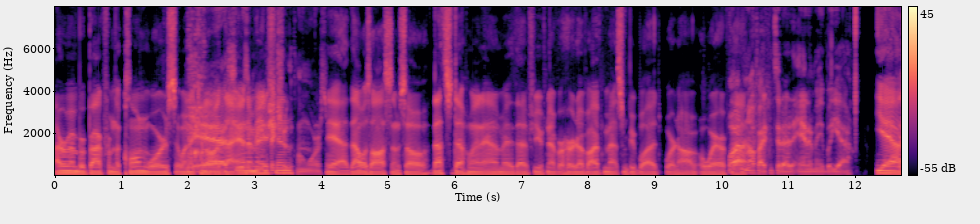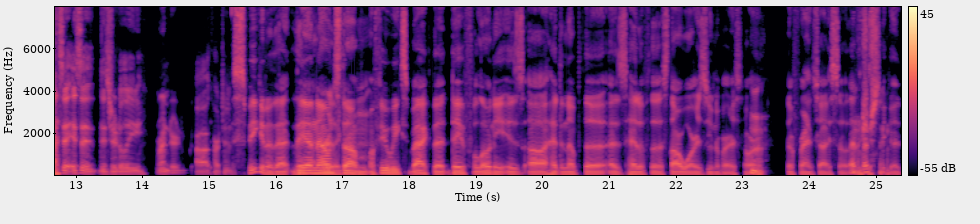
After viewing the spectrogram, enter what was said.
I remember back from the Clone Wars when they came out with that she was a main fixture of animation. the Clone Wars. Yeah, that was awesome. So that's definitely an anime that if you've never heard of, I've met some people that were not aware of Well, I don't know if I consider that an anime, but yeah, Yeah, it's a it's a digitally rendered uh, cartoon. Speaking of that, they Yeah, announced good. um a few weeks back that Dave Filoni is uh heading up the as head of the Star Wars universe or Hmm. the franchise. So that's that's Interesting. pretty good.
